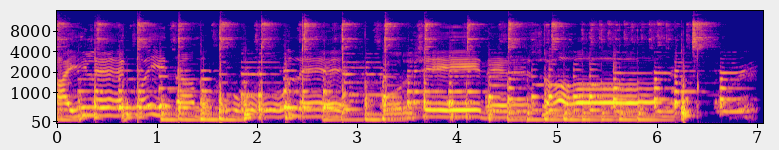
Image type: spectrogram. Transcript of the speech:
baila.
